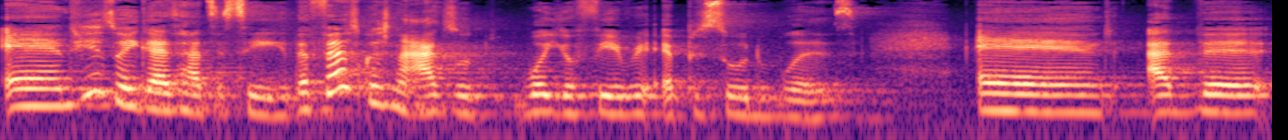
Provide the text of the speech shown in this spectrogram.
And here's what you guys had to say. The first question I asked was what your favorite episode was. And at the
